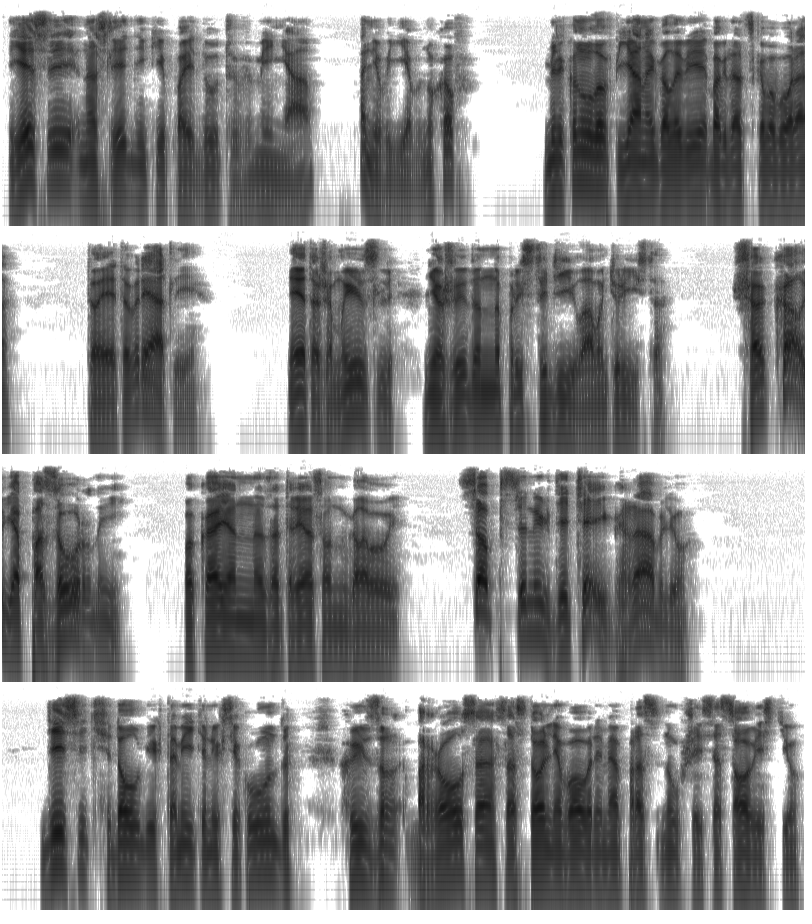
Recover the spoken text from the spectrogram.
Если наследники пойдут в меня, а не в Евнухов, мелькнуло в пьяной голове багдадского вора, то это вряд ли. Эта же мысль неожиданно пристыдила авантюриста. «Шакал я позорный!» — покаянно затряс он головой. «Собственных детей граблю!» Десять долгих томительных секунд Хызр боролся со столь не вовремя проснувшейся совестью,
